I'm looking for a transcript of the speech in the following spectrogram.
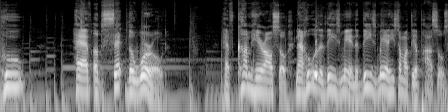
who have upset the world have come here also. Now, who are the these men? The these men, he's talking about the apostles.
